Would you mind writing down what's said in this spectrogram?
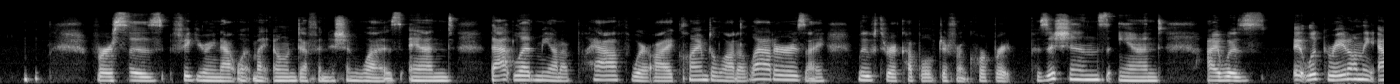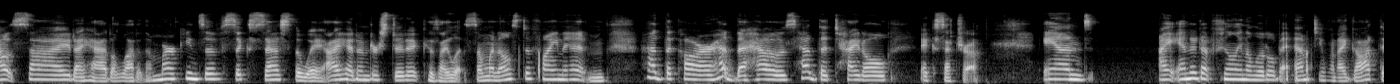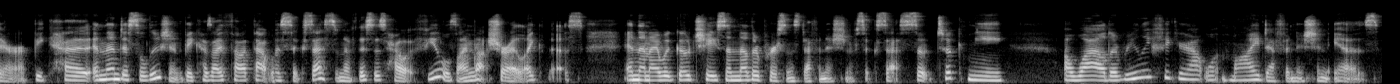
versus figuring out what my own definition was. And that led me on a path where I climbed a lot of ladders. I moved through a couple of different corporate positions, and I was it looked great on the outside. I had a lot of the markings of success the way I had understood it because I let someone else define it and had the car, had the house, had the title, etc. And I ended up feeling a little bit empty when I got there because, and then disillusioned because I thought that was success. And if this is how it feels, I'm not sure I like this. And then I would go chase another person's definition of success. So it took me a while to really figure out what my definition is.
